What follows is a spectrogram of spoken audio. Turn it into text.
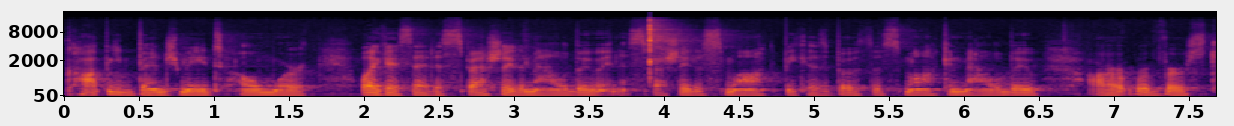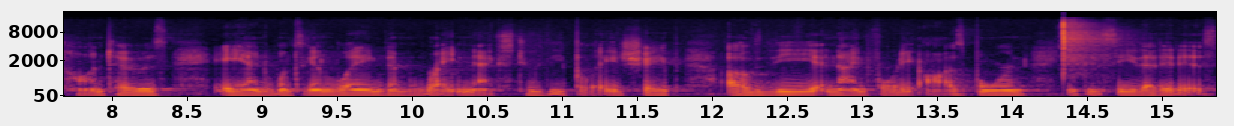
copied Benchmade's homework. Like I said, especially the Malibu and especially the Smock because both the Smock and Malibu are reverse Tontos and once again laying them right next to the blade shape of the 940 Osborne. You can see that it is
